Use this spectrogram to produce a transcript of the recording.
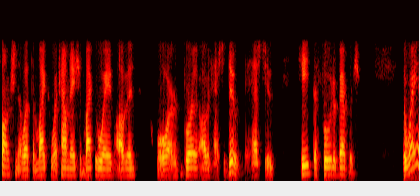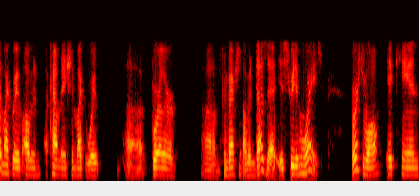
function of what the microwave combination microwave oven or broiler oven has to do. It has to heat the food or beverage. The way a microwave oven, a combination microwave uh, broiler um, convection oven does that is three different ways. First of all, it can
